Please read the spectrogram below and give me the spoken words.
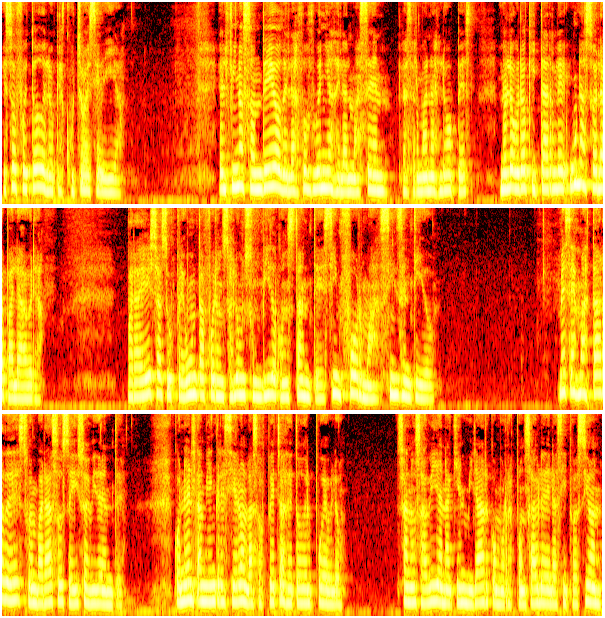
Eso fue todo lo que escuchó ese día. El fino sondeo de las dos dueñas del almacén, las hermanas López, no logró quitarle una sola palabra. Para ella sus preguntas fueron solo un zumbido constante, sin forma, sin sentido. Meses más tarde su embarazo se hizo evidente. Con él también crecieron las sospechas de todo el pueblo. Ya no sabían a quién mirar como responsable de la situación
